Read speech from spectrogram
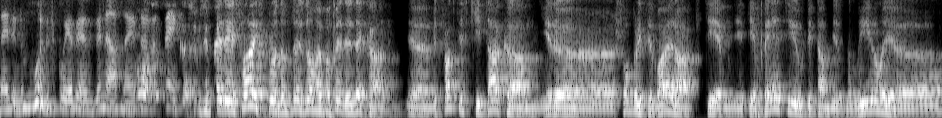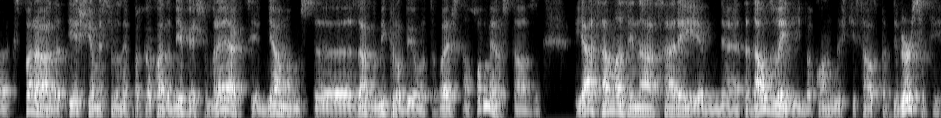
nezinu, modes kliedziens zinātnē, tā var teikt. Tas jums ir pēdējais laiks, protams, nu, es domāju par pēdējo dekādi. Bet faktiski tā kā ir šobrīd ir vairāk tie, tie pētījumi, pie tām diezgan lieli, kas parāda tieši, ja mēs runājam par kaut kādām iekaisuma reakcijām, ja mums zarnu mikrobiota vairs nav homeostāze, Jā, samazinās arī tā daudzveidība, ko angļuiski sauc par diversity.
